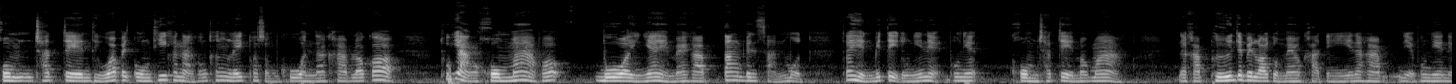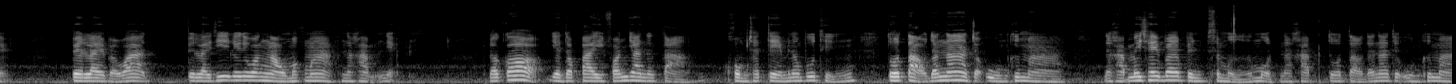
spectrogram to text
คมชัดเจนถือว่าเป็นองค์ที่ขนาดค่อนข้างเล็กพอสมควรนะครับ แล้วก็ทุกอย่างคมมากเพราะบัวอย่างเงี้ยเห็นไหมครับ ตั้งเป็นสันหมด ถ้าเห็นมิติตรงนี้เนี่ยพวกเนี้ยคมชัดเจนมากๆนะครับ พื้นจะเป็นรอยขนแมวขัดอย่างนี้นะครับ เนี่ยพวกเนี้ยเนี่ยเป็นอะไรแบบว่าเป็นอะไรที่เรียกได้ว่าเงามากๆนะครับ เนี่ยแล้วก็อย่างต่อไปฟอนต์ยันต่างๆ คมชัดเจนไม่ต้องพูดถึงตัวเต่าด้านหน้าจะอูมขึ้นมา นะครับไม่ใช่ว่าเป็นเสมอหมดนะครับ ตัวเต่าด้านหน้าจะอูมขึ้นมา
